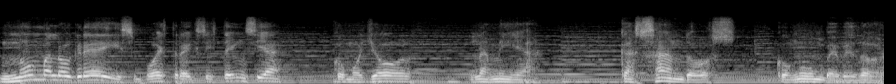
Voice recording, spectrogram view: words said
no malogréis vuestra existencia como yo la mía, casándoos con un bebedor.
